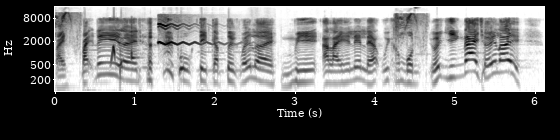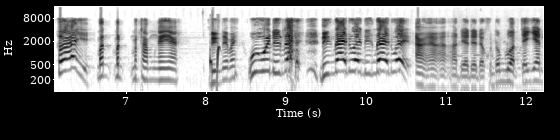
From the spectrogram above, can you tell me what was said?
ไปไปนี่เลยผูกติดกับตึกไว้เลย มีอะไรให้เล่นแล้วอุ้ยข้างบนเฮ้ยยิงได้เฉยเลยเฮ้ยมันมันมันทำไงอะดึงได้ไหมอุ้ยอุ้ยดึงได้ ดึงได้ด้วย ดึงได้ด้วย อ่าอ่าเดี๋ยวเดี๋ยวเดี๋ยวคุณตำรวจใจเย็น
